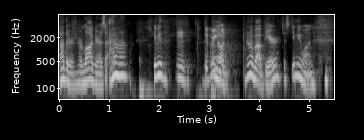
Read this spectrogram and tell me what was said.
other or lager. I was like, I don't know. Give me the, Mm, the green know. one. I don't know about beer. Just give me one.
